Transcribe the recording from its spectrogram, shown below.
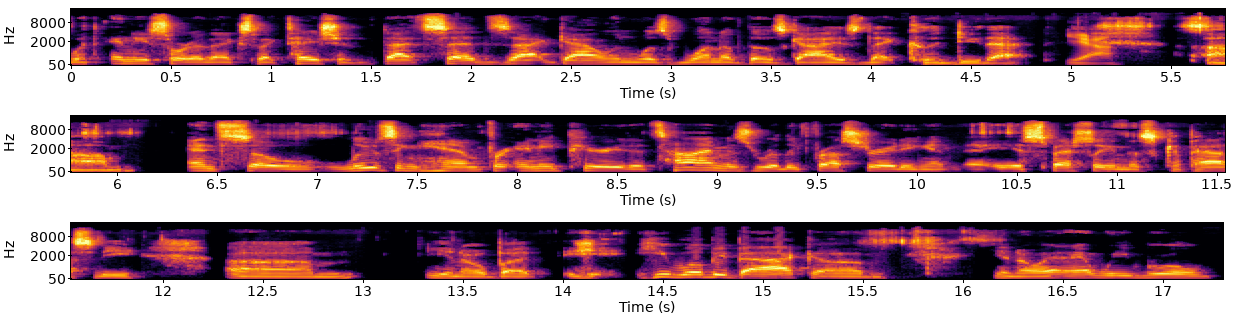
with any sort of expectation. That said, Zach Gallen was one of those guys that could do that. Yeah. Um, and so losing him for any period of time is really frustrating, and especially in this capacity. Um, you know, but he, he will be back. Um, you know, and we will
